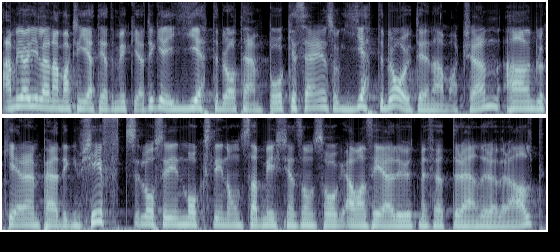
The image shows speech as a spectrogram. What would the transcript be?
Ja, men jag gillar den här matchen jätte- jättemycket. Jag tycker det är jättebra tempo. Kesarian såg jättebra ut i den här matchen. Han blockerar en paradigm shift, låser in Moxley i någon submission som såg avancerad ut med fötter och händer överallt.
